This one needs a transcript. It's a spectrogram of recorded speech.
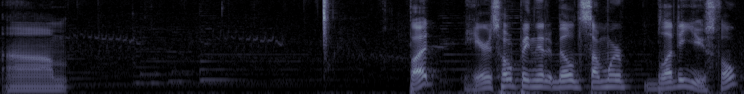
Um, but here's hoping that it builds somewhere bloody useful.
